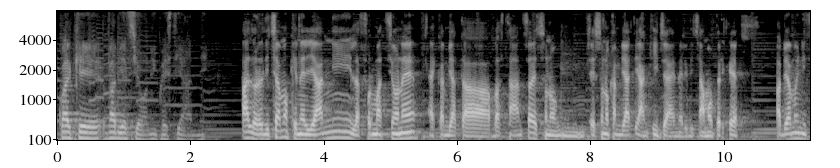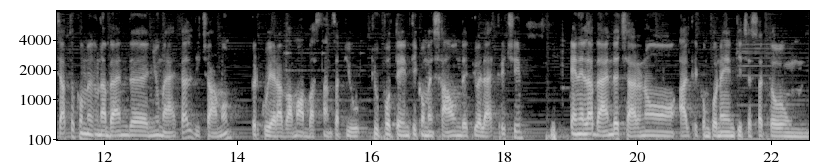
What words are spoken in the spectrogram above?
qualche variazione in questi anni? Allora, diciamo che negli anni la formazione è cambiata abbastanza e sono, e sono cambiati anche i generi, diciamo, perché abbiamo iniziato come una band new metal, diciamo, per cui eravamo abbastanza più, più potenti come sound e più elettrici e nella band c'erano altri componenti, c'è stato un-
